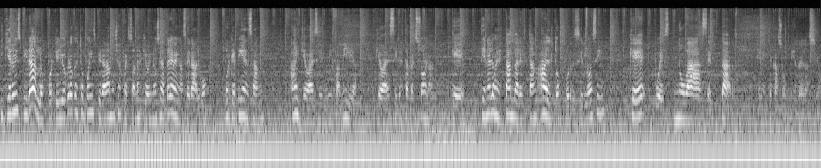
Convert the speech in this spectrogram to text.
Y quiero inspirarlos, porque yo creo que esto puede inspirar a muchas personas que hoy no se atreven a hacer algo, porque piensan, ay, ¿qué va a decir mi familia? ¿Qué va a decir esta persona? Que tiene los estándares tan altos, por decirlo así, que pues no va a aceptar, en este caso, mi relación.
